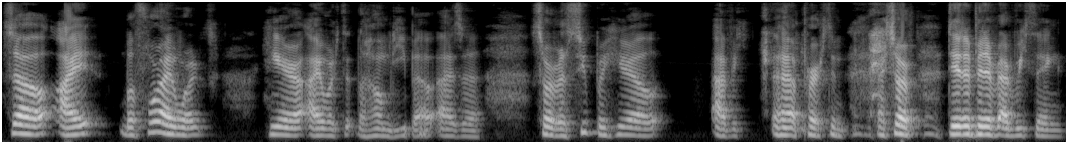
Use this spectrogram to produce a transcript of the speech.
So I before I worked here, I worked at the Home Depot as a sort of a superhero uh, person. I sort of did a bit of everything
